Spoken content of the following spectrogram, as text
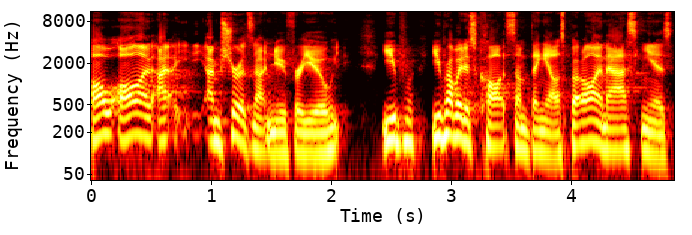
All, all I, I, I'm sure it's not new for you. You you probably just call it something else. But all I'm asking is,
